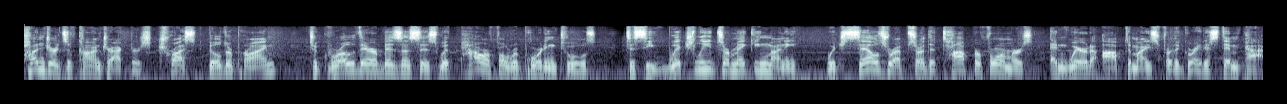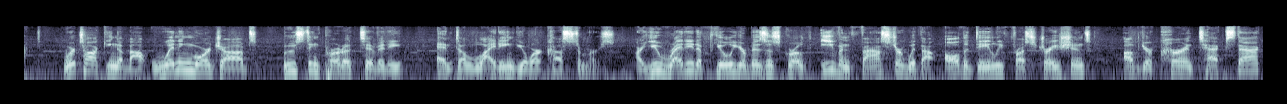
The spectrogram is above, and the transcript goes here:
Hundreds of contractors trust Builder Prime to grow their businesses with powerful reporting tools to see which leads are making money, which sales reps are the top performers, and where to optimize for the greatest impact. We're talking about winning more jobs, boosting productivity, and delighting your customers. Are you ready to fuel your business growth even faster without all the daily frustrations of your current tech stack?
